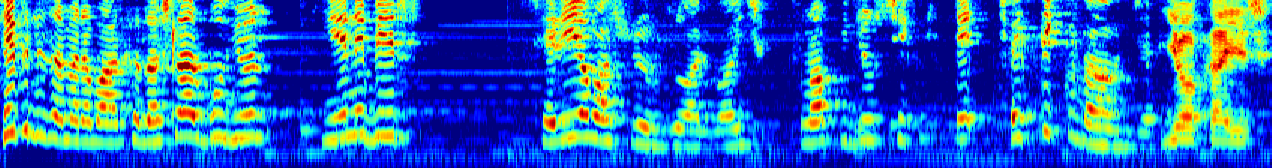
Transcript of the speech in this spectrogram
Hepinize merhaba arkadaşlar. Bugün yeni bir seriye başlıyoruz galiba. Hiç FNAF videosu çektik, de, çektik mi daha önce? Yok hayır.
